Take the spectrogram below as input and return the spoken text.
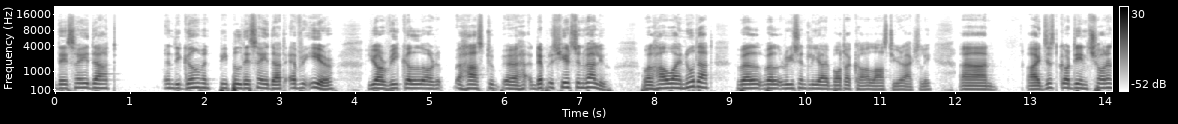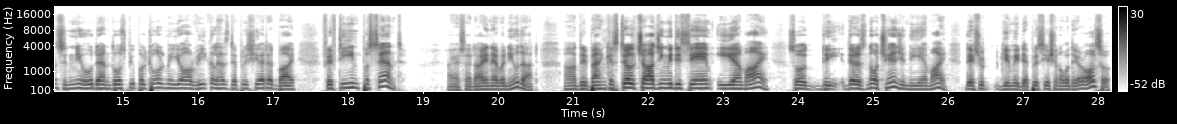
they say that in the government people they say that every year your vehicle or has to uh, depreciates in value. Well how i know that? Well well recently i bought a car last year actually and i just got the insurance renewed and those people told me your vehicle has depreciated by 15% I said I never knew that. Uh, the bank is still charging me the same EMI, so the there is no change in the EMI. They should give me depreciation over there also.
